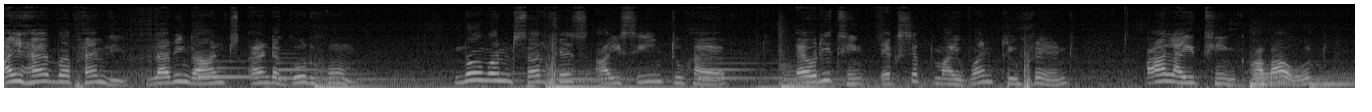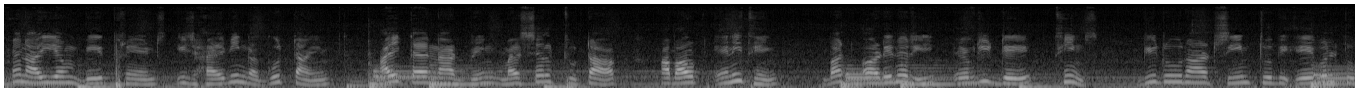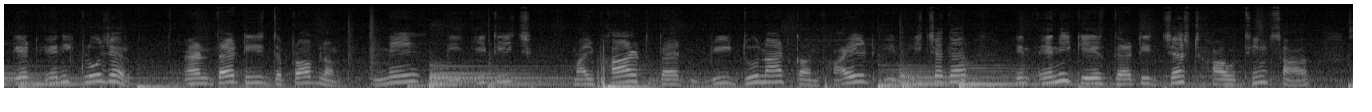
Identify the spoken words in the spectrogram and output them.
I have a family, loving aunts, and a good home. No one surface I seem to have everything except my one true friend, all I think about when I am with friends is having a good time. I cannot bring myself to talk about anything but ordinary, everyday things. We do not seem to be able to get any closure, and that is the problem. Maybe it is my fault that we do not confide in each other. In any case, that is just how things are,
